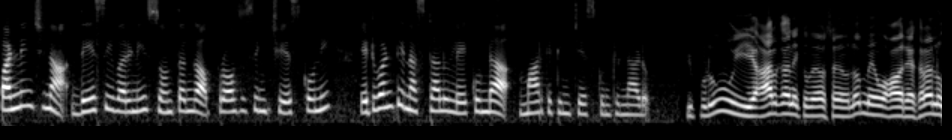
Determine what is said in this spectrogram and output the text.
పండించిన దేశీ వరిని సొంతంగా ప్రాసెసింగ్ చేసుకొని ఎటువంటి నష్టాలు లేకుండా మార్కెటింగ్ చేసుకుంటున్నాడు. ఇప్పుడు ఈ ఆర్గానిక్ వ్యవసాయంలో మేము ఆరు ఎకరాలు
